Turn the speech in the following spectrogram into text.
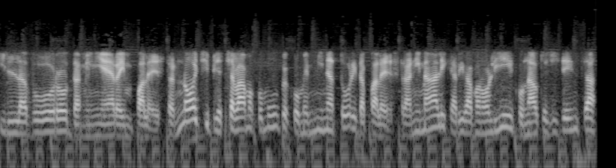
il lavoro da miniera in palestra. Noi ci piacevamo comunque come minatori da palestra, animali che arrivavano lì con autoesigenza,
